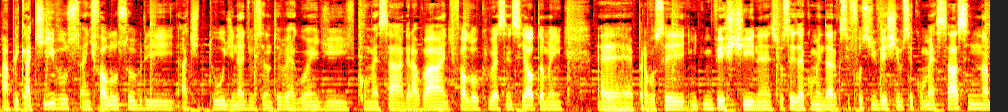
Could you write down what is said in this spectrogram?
aplicativos, a gente falou sobre atitude, né, de você não ter vergonha de começar a gravar. A gente falou que o essencial também é para você investir, né? Se vocês recomendaram que se fosse investir, você começasse na,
